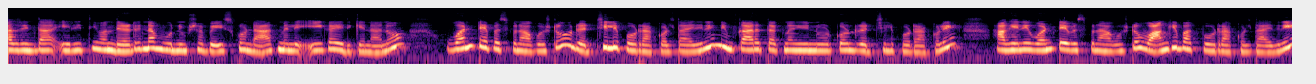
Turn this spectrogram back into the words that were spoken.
ಆದ್ದರಿಂದ ಈ ರೀತಿ ಒಂದೆರಡರಿಂದ ಮೂರು ನಿಮಿಷ ಬೇಯಿಸ್ಕೊಂಡಾದಮೇಲೆ ಈಗ ಇದಕ್ಕೆ ನಾನು ಒನ್ ಟೇಬಲ್ ಸ್ಪೂನ್ ಆಗೋಷ್ಟು ರೆಡ್ ಚಿಲ್ಲಿ ಪೌಡ್ರ್ ಹಾಕ್ಕೊಳ್ತಾ ಇದ್ದೀನಿ. ನಿಮ್ಮ ಖಾರದ ತಕ್ಕನಾಗಿ ನೀವು ನೋಡಿಕೊಂಡು ರೆಡ್ ಚಿಲ್ಲಿ ಪೌಡ್ರ್ ಹಾಕ್ಕೊಳ್ಳಿ. ಹಾಗೆಯೇ ಒನ್ ಟೇಬಲ್ ಸ್ಪೂನ್ ಆಗೋಷ್ಟು ವಾಂಗಿಬಾತ್ ಪೌಡ್ರ್ ಹಾಕ್ಕೊಳ್ತಾ ಇದ್ದೀನಿ.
